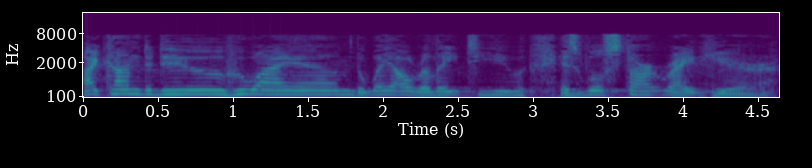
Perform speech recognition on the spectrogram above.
I come to do, who I am, the way I'll relate to you, is we'll start right here.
